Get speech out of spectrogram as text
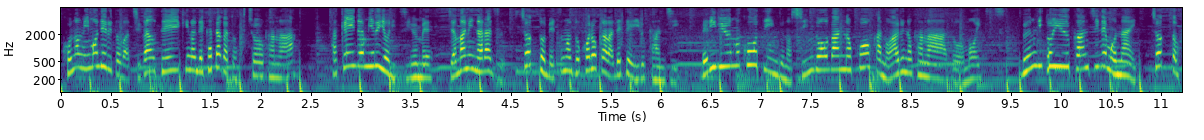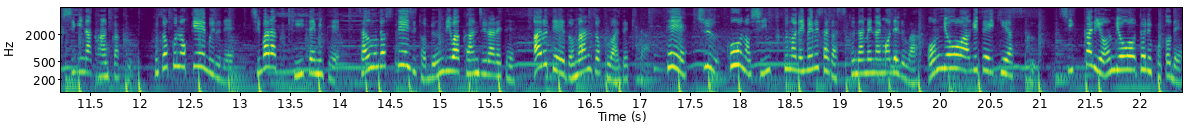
この2モデルとは違う低域の出方が特徴かな。波形で見るより強め、邪魔にならず、ちょっと別のところから出ている感じ。ベリリウムコーティングの振動板の効果もあるのかなと思いつつ、分離という感じでもない、ちょっと不思議な感覚。付属のケーブルで、しばらく聞いてみて、サウンドステージと分離は感じられて、ある程度満足はできた。低、中、高の振幅のレベル差が少なめなモデルは、音量を上げていきやすく、しっかり音量を取ることで、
